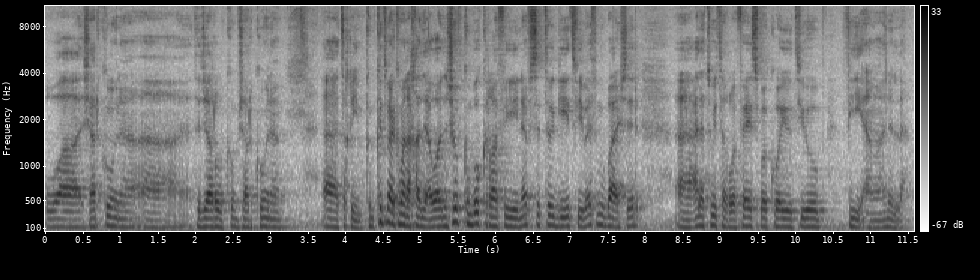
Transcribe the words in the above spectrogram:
وشاركونا تجاربكم شاركونا. تقييمكم كنت معكم أنا خالد عواد نشوفكم بكرة في نفس التوقيت في بث مباشر على تويتر وفيسبوك ويوتيوب. في أمان الله.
